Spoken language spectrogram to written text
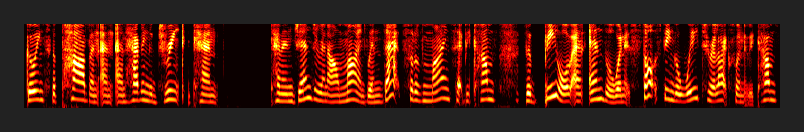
going to the pub and, and, and having a drink can can engender in our mind, when that sort of mindset becomes the be all and end all, when it stops being a way to relax, when it becomes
